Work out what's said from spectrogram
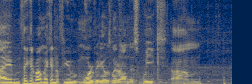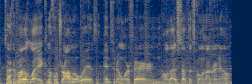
I'm thinking about making a few more videos later on this week, um, talking about like the whole drama with Infinite Warfare and all that stuff that's going on right now,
